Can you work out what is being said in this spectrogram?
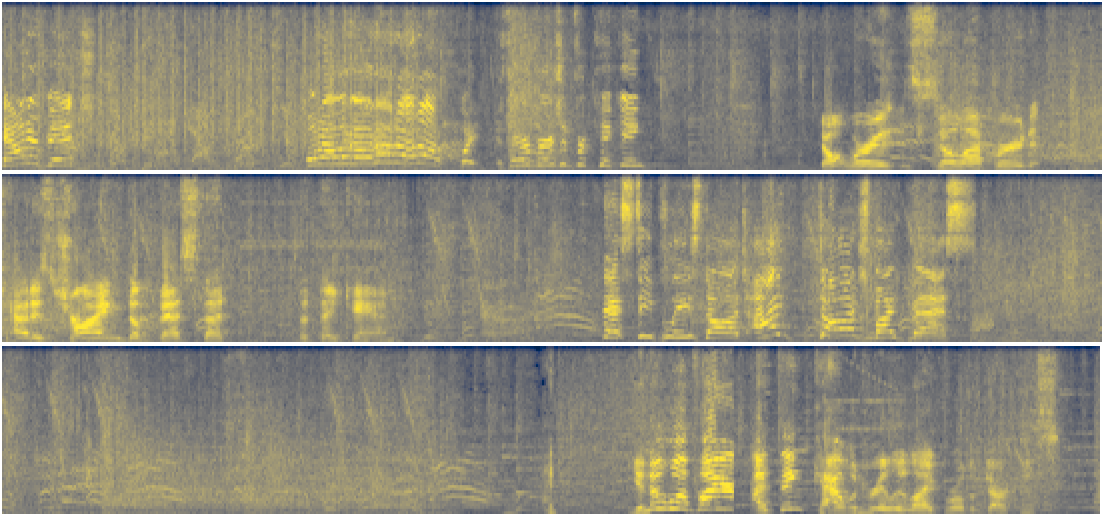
Counter, bitch! Hold on, hold on, hold on, hold on! Wait, is there a version for kicking? Don't worry, Snow Leopard Cat is trying the best that that they can. Bestie, please dodge! I dodged my best! You know what, Fire? I think Cat would really like World of Darkness. Uh,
